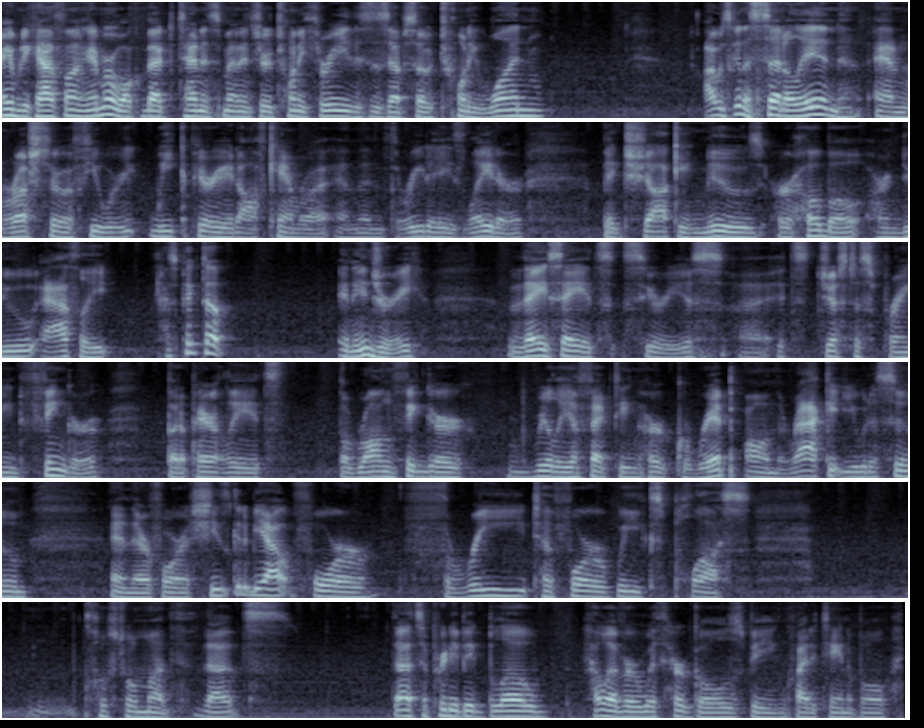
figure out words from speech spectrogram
Hey, everybody, Decathlon Gamer. Welcome back to Tennis Manager 23. This is episode 21. I was going to settle in and rush through a few week period off camera, and then three days later, big shocking news Urhobo, our new athlete, has picked up an injury. They say it's serious. Uh, it's just a sprained finger, but apparently it's the wrong finger really affecting her grip on the racket, you would assume and therefore she's going to be out for three to four weeks plus. Close to a month. That's that's a pretty big blow. However with her goals being quite attainable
